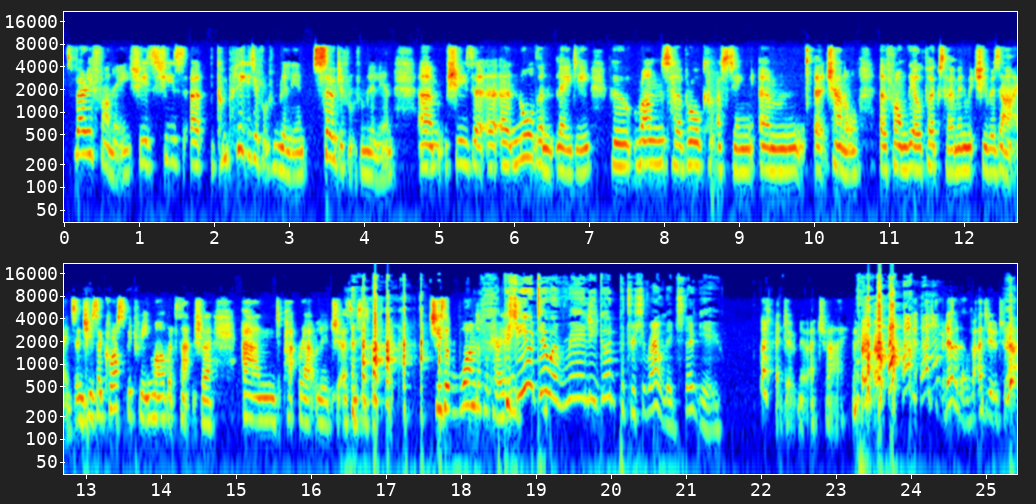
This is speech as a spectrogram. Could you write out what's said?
It's very funny. She's she's uh, completely different from Lillian. So different from Lillian. Um, she's a, a, northern lady who runs her broadcasting um, uh, channel uh, from the old folks' home in which she resides, and she's a cross between Margaret Thatcher and Pat Routledge as Mrs. She's a wonderful character. Because you do a really good Patricia Routledge, don't you? Well, I don't know. I try. I don't know, love. I do try.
